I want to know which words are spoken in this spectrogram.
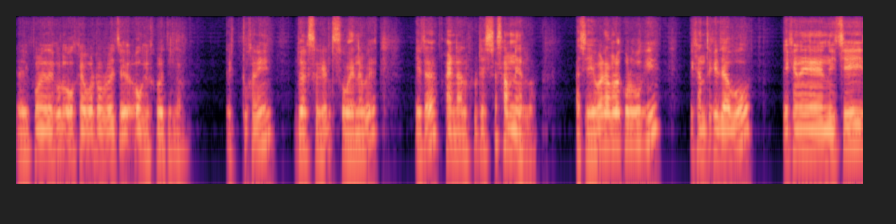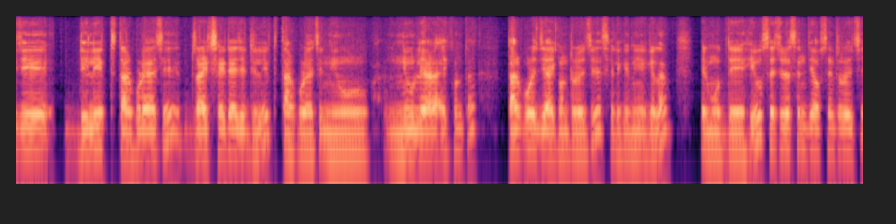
এই ফোনে দেখুন ওকে বটন রয়েছে, ওকে করে দিলাম। একটুখানি দু এক সেকেন্ড সময় নেবে, এটা ফাইনাল ফুটেজটা সামনে এলো। আচ্ছা এবার আমরা করব কি? এখান থেকে যাব, এখানে নিচেই যে ডিলিট তারপরে আছে রাইট সাইডে আছে ডিলিট তারপরে আছে নিউ নিউ লেয়ার আইকনটা তারপরে যে আইকনটা রয়েছে, সেটাকে নিয়ে গেলাম। এর মধ্যে হিউ স্যাচুরেশন যে অপশনটা রয়েছে,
